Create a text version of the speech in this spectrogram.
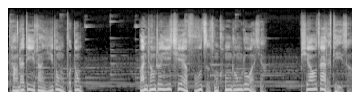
躺在地上一动不动。完成这一切，福子从空中落下，飘在了地上。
